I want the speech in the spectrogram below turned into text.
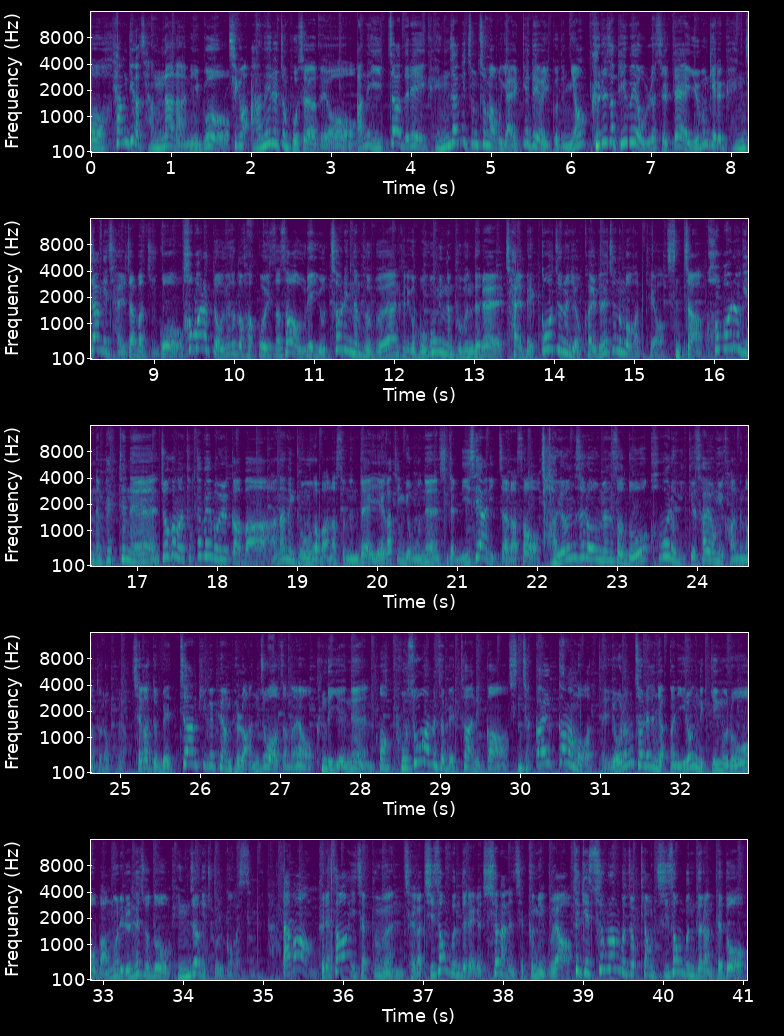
어, 향기가 장난 아니고 지금 안에를 좀 보셔야 돼요. 안에 입자들이 굉장히 촘촘하고 얇게 되어 있거든요. 그래서 피부에 올렸을 때 유분기를 굉장히 잘 잡아주고 커버력도 어느 정도 갖고 있어서 우리의 요철 있는 부분 그리고 모공 있는 부분들을 잘 메꿔주는 역할도 해주는 것 같아요. 진짜 커버력 있는 팩트는 조금은 텁텁해 보일까봐 안 하는 경우가 많았었는데 얘 같은 경우는 진짜 미세한 입자라서 자연스러우면서도 커버력 있게 사용이 가능하더라고요. 제가 또 매트한 피부 표현 별로 안 좋아하잖아요. 근데 얘는 아, 보송하면서 매트하니까 진짜 깔끔한 것 같아. 여름철에는 약간 이런 느낌으로 마무리를 해줘도 굉장히 좋을 것 같습니다. 따봉! 그래서 이 제품은 제가 지성분들에게 추천하는 제품이고요. 특히 수분 부족형 지성분들한테도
